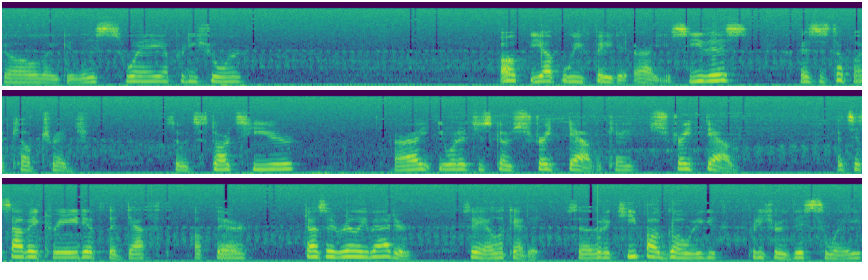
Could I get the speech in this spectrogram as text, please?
go like this way, I'm pretty sure. Oh, yep, we've it. Alright, you see this? This is the Blood Kelp Trench. So it starts here. Alright, you want to just go straight down, okay? Straight down. And since I'm a creative, the depth up there doesn't really matter. So yeah, look at it. So I'm going to keep on going, pretty sure this way.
